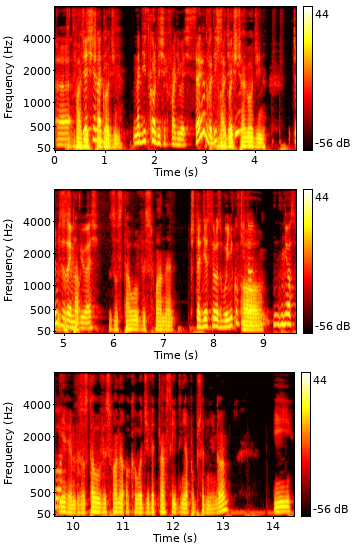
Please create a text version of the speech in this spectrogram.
E, W gdzieś się 20 na, godzin. Na Discordzie się chwaliłeś. Serio? 20, 20 godzin? godzin. Czym ty Zosta- tutaj mówiłeś? Zostało wysłane 40 rozbójników ci O, to niosło? Nie wiem, zostało wysłane około 19 dnia poprzedniego i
